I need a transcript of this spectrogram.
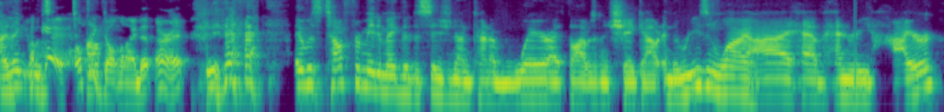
I think it okay. I'll take don't mind it. All right. Yeah, it was tough for me to make the decision on kind of where I thought I was going to shake out, and the reason why I have Henry higher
